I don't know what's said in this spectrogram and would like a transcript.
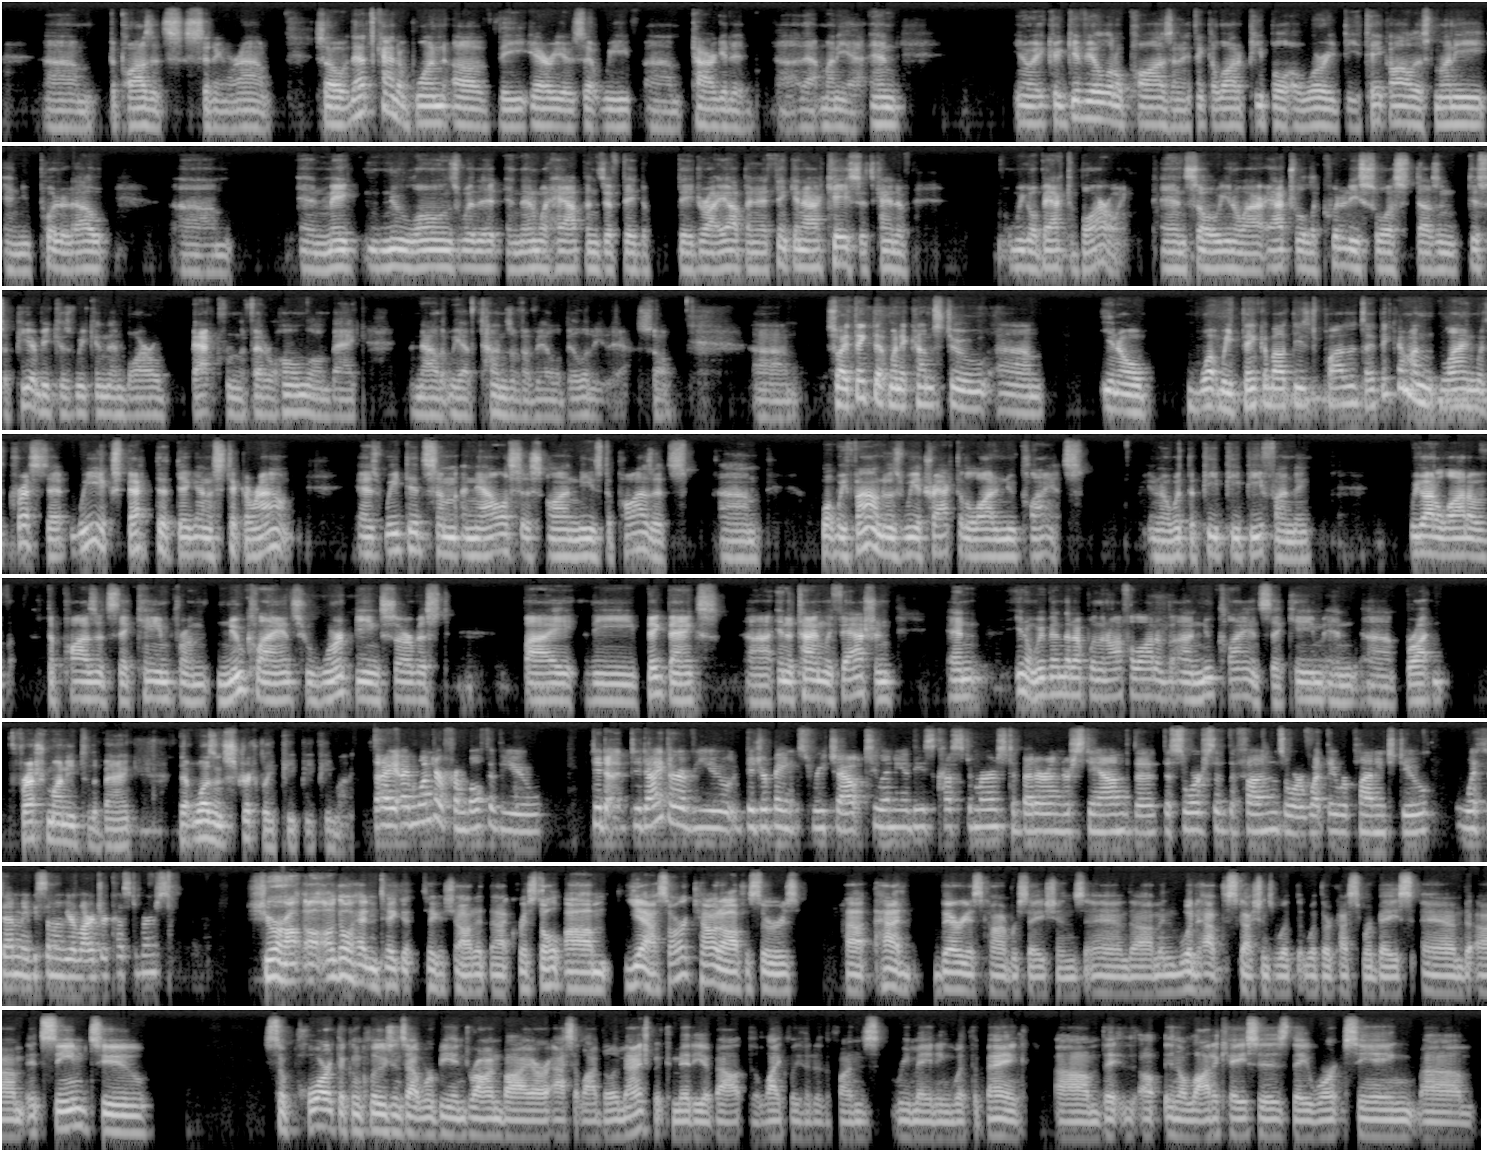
um, deposits sitting around. So that's kind of one of the areas that we've um, targeted uh, that money at. And you know it could give you a little pause and i think a lot of people are worried do you take all this money and you put it out um, and make new loans with it? And then what happens if they they dry up? And i think in our case it's kind of we go back to borrowing. And so you know our actual liquidity source doesn't disappear because we can then borrow back from the federal home loan bank now that we have tons of availability there. So um, so i think that when it comes to um, you know what we think about these deposits i think i'm on line with chris that we expect that they're going to stick around as we did some analysis on these deposits, um, what we found was we attracted a lot of new clients. You know, with the PPP funding, we got a lot of deposits that came from new clients who weren't being serviced by the big banks uh, in a timely fashion. And, you know, we've ended up with an awful lot of uh, new clients that came and uh, brought fresh money to the bank that wasn't strictly PPP money. I, I wonder from both of you, did, did either of you, did your banks reach out to any of these customers to better understand the, the source of the funds or what they were planning to do with them, maybe some of your larger customers? Sure, I'll, I'll go ahead and take a take a shot at that, Crystal. Um, yes, our account officers uh, had various conversations and um, and would have discussions with with their customer base, and um, it seemed to support the conclusions that were being drawn by our asset liability management committee about the likelihood of the funds remaining with the bank. Um, they, uh, in a lot of cases, they weren't seeing, um,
